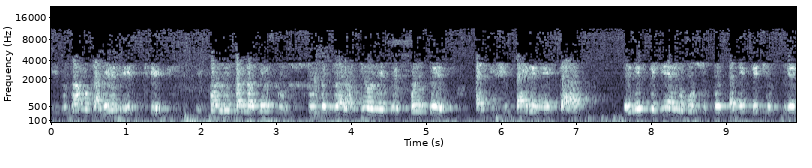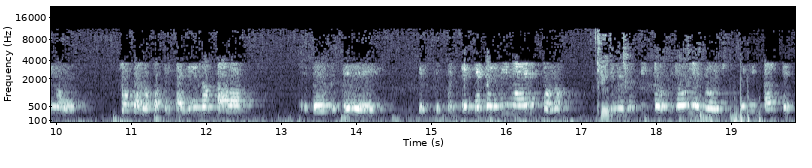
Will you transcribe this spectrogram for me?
y nos vamos a ver este, cuáles van a ser sus, sus declaraciones después de participar en esta en este diálogo supuestamente hecho en pleno Zócalo Capitalino para ver eh, este, pues, ¿en qué termina esto, no? Y les repito, yo le doy de mi parte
